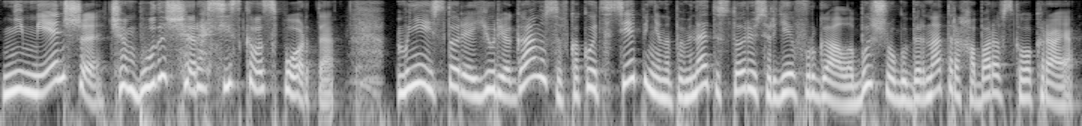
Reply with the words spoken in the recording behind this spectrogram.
не меньше, чем будущее российского спорта. Мне история Юрия Гануса в какой-то степени напоминает историю Сергея Фургала, бывшего губернатора Хабаровского края.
